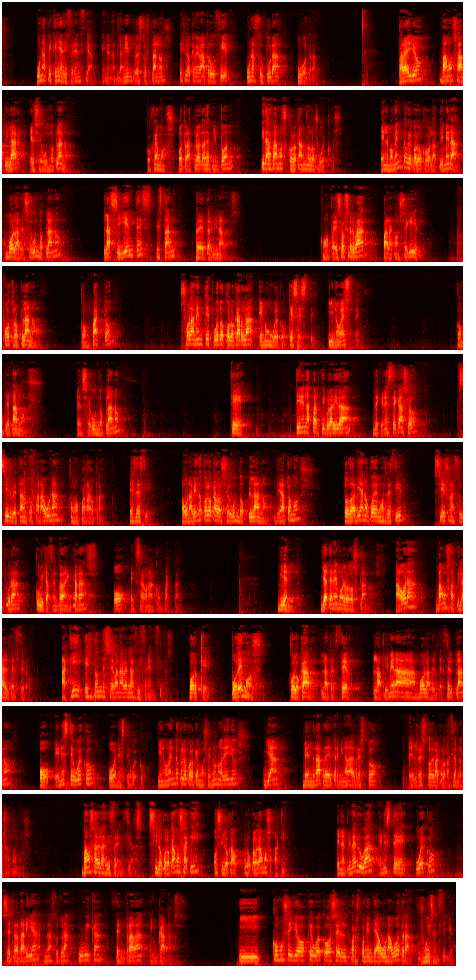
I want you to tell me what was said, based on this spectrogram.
una pequeña diferencia en el apilamiento de estos planos, es lo que me va a producir una estructura u otra. Para ello vamos a apilar el segundo plano. Cogemos otras pelotas de ping-pong y las vamos colocando en los huecos. En el momento que coloco la primera bola del segundo plano, las siguientes están predeterminadas. Como podéis observar, para conseguir otro plano compacto, solamente puedo colocarla en un hueco, que es este, y no este. Completamos el segundo plano, que tiene la particularidad de que en este caso sirve tanto para una como para otra. Es decir, aun habiendo colocado el segundo plano de átomos, todavía no podemos decir si es una estructura cúbica centrada en caras o hexagonal compacta. Bien, ya tenemos los dos planos. Ahora vamos a apilar el tercero. Aquí es donde se van a ver las diferencias, porque podemos colocar la, tercer, la primera bola del tercer plano o en este hueco o en este hueco. Y en el momento que lo coloquemos en uno de ellos, ya vendrá predeterminada el resto, el resto de la colocación de los átomos. Vamos a ver las diferencias. Si lo colocamos aquí o si lo, lo colocamos aquí. En el primer lugar, en este hueco, se trataría de una estructura cúbica centrada en caras. ¿Y cómo sé yo qué hueco es el correspondiente a una u otra? Pues muy sencillo.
